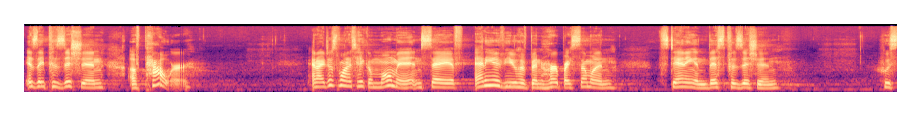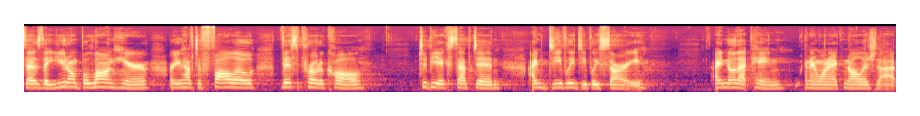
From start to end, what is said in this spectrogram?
is a position of power. And I just want to take a moment and say if any of you have been hurt by someone standing in this position who says that you don't belong here or you have to follow this protocol to be accepted, I'm deeply, deeply sorry. I know that pain and I want to acknowledge that.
